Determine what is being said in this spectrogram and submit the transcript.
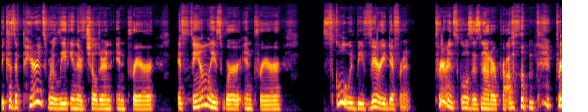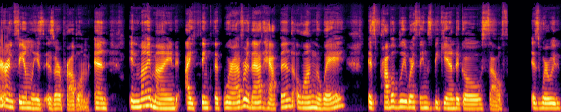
Because if parents were leading their children in prayer, if families were in prayer, school would be very different. Prayer in schools is not our problem. prayer in families is our problem. And in my mind, I think that wherever that happened along the way is probably where things began to go south is where we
